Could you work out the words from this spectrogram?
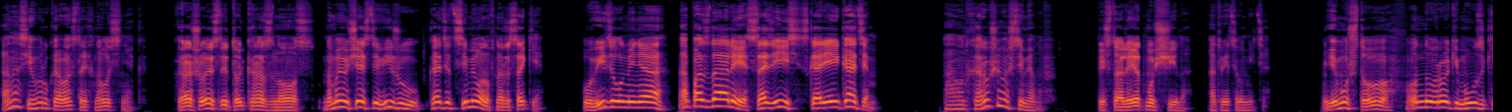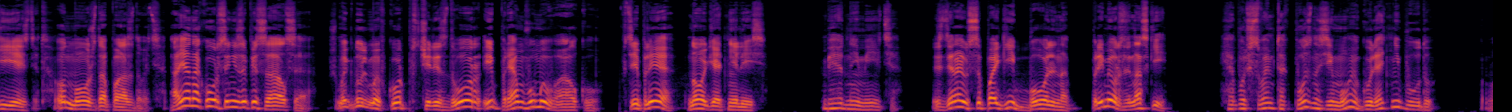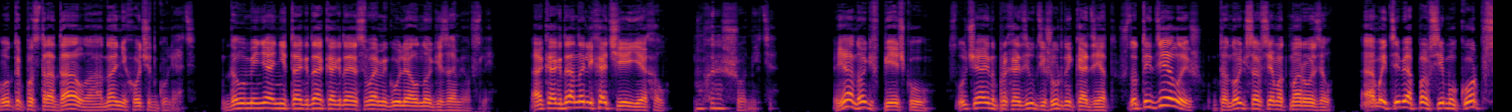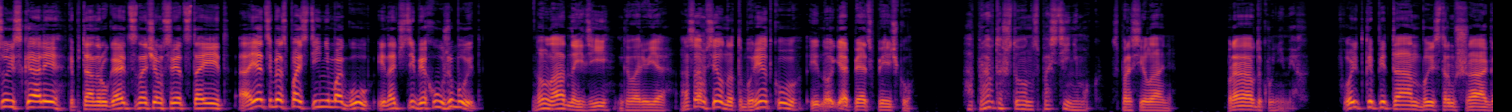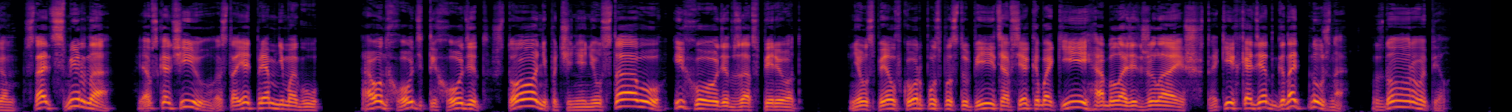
Она с его рукава стряхнула снег. Хорошо, если только разнос. На мое счастье, вижу, катит Семенов на рысаке. Увидел меня. Опоздали, садись, скорее катим. А он хороший ваш Семенов? Пистолет мужчина, ответил Митя. Ему что? Он на уроки музыки ездит, он может опаздывать. А я на курсы не записался. Шмыгнули мы в корпус через двор и прям в умывалку. В тепле ноги отнялись. Бедный Митя. Сдираю сапоги больно, примерзли носки. Я больше с вами так поздно зимой гулять не буду. Вот и пострадал, а она не хочет гулять. Да у меня не тогда, когда я с вами гулял, ноги замерзли. А когда на лихаче ехал. «Ну хорошо, Митя». «Я ноги в печку. Случайно проходил дежурный кадет. Что ты делаешь? Да ноги совсем отморозил. А мы тебя по всему корпусу искали. Капитан ругается, на чем свет стоит. А я тебя спасти не могу, иначе тебе хуже будет». «Ну ладно, иди», — говорю я, а сам сел на табуретку и ноги опять в печку. «А правда, что он спасти не мог?» — спросила Аня. «Правда, Кунимех. Входит капитан быстрым шагом. «Стать смирно!» Я вскочил, а стоять прям не могу. А он ходит и ходит, что, не подчинение уставу, и ходит взад-вперед. Не успел в корпус поступить, а все кабаки облазить желаешь. Таких кадет гнать нужно. Здорово пел.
